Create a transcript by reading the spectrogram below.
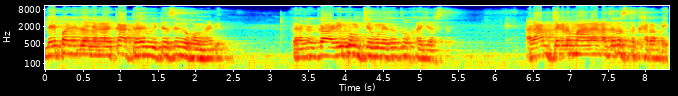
लय पाणी झालं काय काठं बिठं सगळं होऊन आलेत. कारण का गाडी पंक्चर होण्याचा धोका जास्त. आहे आणि आमच्याकडं महाराणाचा रस्ता खराब आहे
